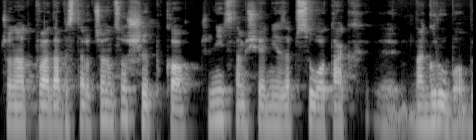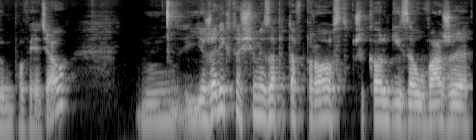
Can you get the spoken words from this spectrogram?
czy ona odpowiada wystarczająco szybko, czy nic tam się nie zepsuło tak y, na grubo, bym powiedział. Mm, jeżeli ktoś się mnie zapyta wprost, czy Korgi zauważy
